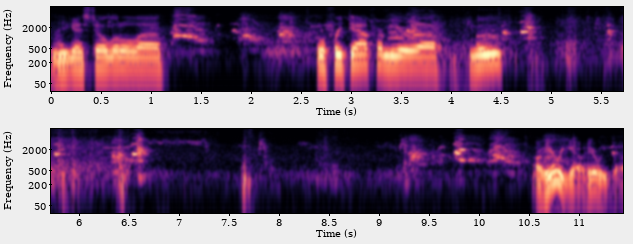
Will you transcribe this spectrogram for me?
Are you guys still a little, uh, little freaked out from your uh, move? Oh, here we go. Here we go.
